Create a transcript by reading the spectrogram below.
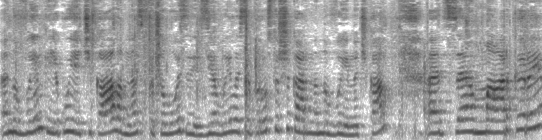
е, новинки, яку я чекала. В нас в каталозі з'явилася просто шикарна новиночка. Е, Це маркери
